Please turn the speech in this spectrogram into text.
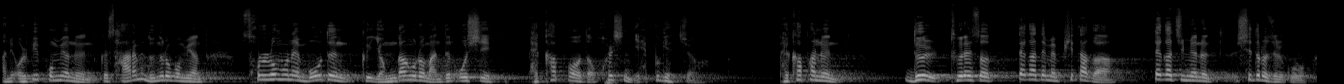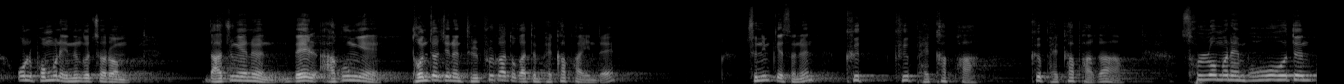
아니 얼핏 보면은 그 사람의 눈으로 보면 솔로몬의 모든 그 영광으로 만든 옷이 백합화보다 훨씬 예쁘겠죠. 백합화는 늘 들에서 때가 되면 피다가 때가 지면은 시들어질고 오늘 본문에 있는 것처럼 나중에는 내일 아궁이에 던져지는 들풀과도 같은 백합화인데 주님께서는 그, 그 백합화, 그 백합화가 솔로몬의 모든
